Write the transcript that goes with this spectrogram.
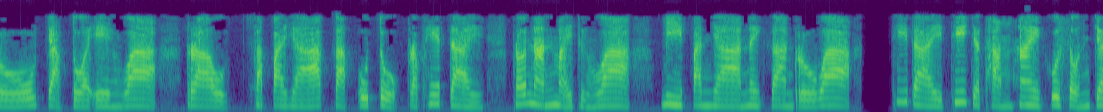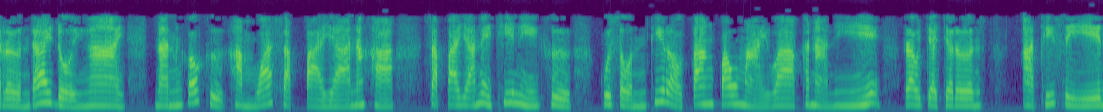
รู้จากตัวเองว่า เราสัปปายะกับอุตุประเภทใด เพราะนั้นหมายถึงว่า มีปัญญาในการรู้ว่า ที่ใดที่จะทำให้กุศลเจริญได้โดยง่าย นั้นก็คือคำว่าสัปปายะนะคะ สัปปายะในที่นี้คือ กุศลที่เราตั้งเป้าหมายว่าขณะนี้ เราจะเจริญอธิศีล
